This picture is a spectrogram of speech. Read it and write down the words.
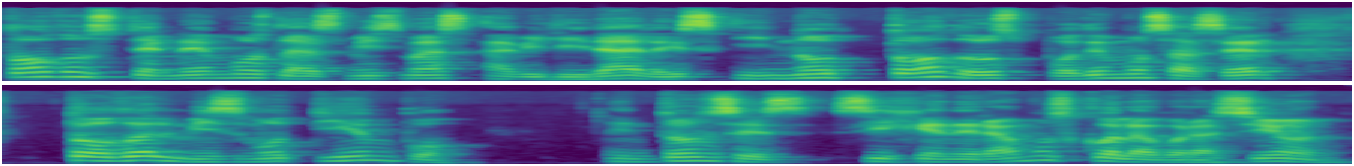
todos tenemos las mismas habilidades y no todos podemos hacer todo al mismo tiempo. Entonces, si generamos colaboración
